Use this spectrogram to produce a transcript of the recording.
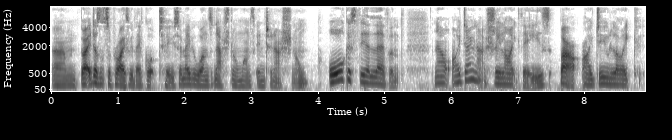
Um, but it doesn't surprise me they've got two. So maybe one's national, one's international. August the 11th. Now, I don't actually like these, but I do like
